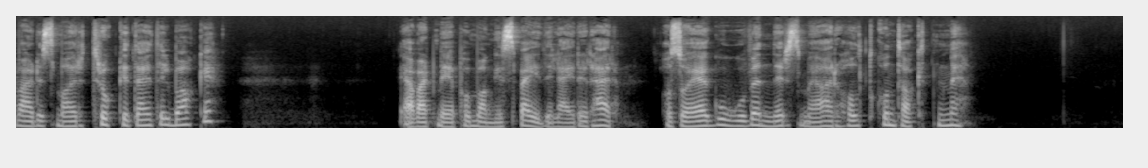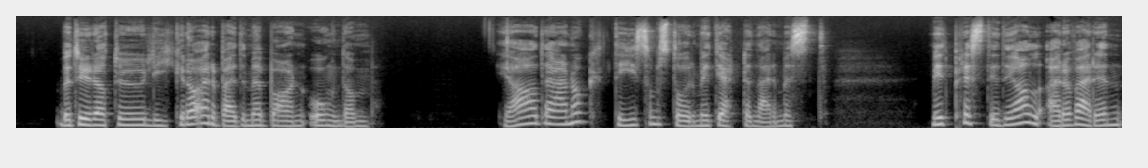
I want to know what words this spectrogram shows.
Hva er det som har trukket deg tilbake? Jeg har vært med på mange speiderleirer her, og så har jeg gode venner som jeg har holdt kontakten med. Betyr det at du liker å arbeide med barn og ungdom? Ja, det er nok de som står mitt hjerte nærmest. Mitt presteideal er å være en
